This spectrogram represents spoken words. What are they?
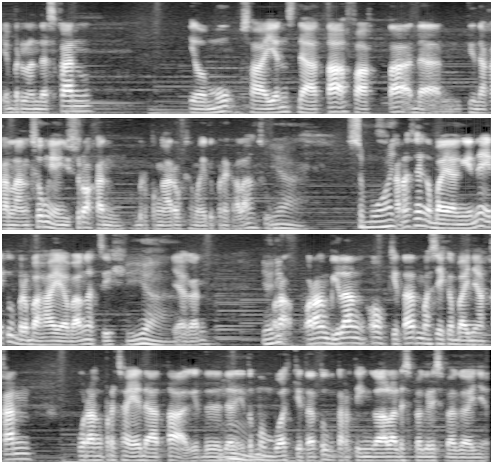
yang berlandaskan ilmu, sains, data, fakta dan tindakan langsung yang justru akan berpengaruh sama itu mereka langsung. Ya. Semua Karena saya ngebayanginnya itu berbahaya banget sih, iya. ya kan? Jadi orang, orang bilang, oh kita masih kebanyakan kurang percaya data gitu dan Hmm. itu membuat kita tuh tertinggal dan sebagainya sebagainya.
